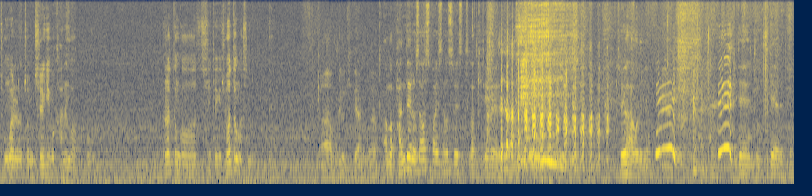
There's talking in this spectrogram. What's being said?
정말로 좀 즐기고 가는 것 같고 그랬던 것이 되게 좋았던 것 같습니다. 네. 아 우리가 기대하는 거요? 아마 반대로 South by Southwest가 기대해야 될것 같아요. 저희가 가거든요. 기대도 기대해야 될 거예요.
